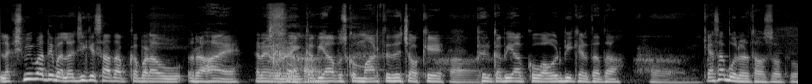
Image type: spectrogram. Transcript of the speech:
لکشمی باتی بالاجی کے ساتھ آپ کا بڑا وہ رہا ہے کبھی آپ اس کو مارتے تھے چوکے پھر کبھی آپ کو آؤٹ بھی کرتا تھا۔ کیسا بولر تھا اس وقت وہ؟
